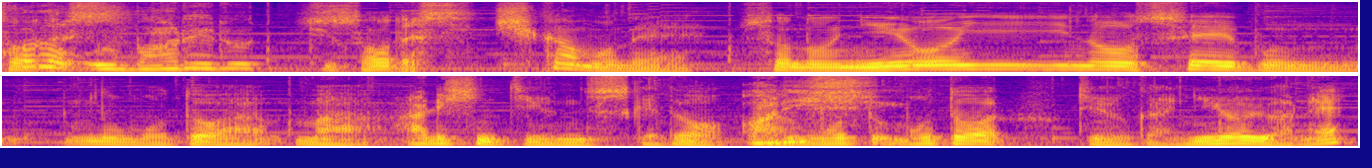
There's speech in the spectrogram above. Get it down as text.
から生まれるっていうそうですしかもねその匂いの成分の元はまあアリシンって言うんですけど元元はっていうか匂いはね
